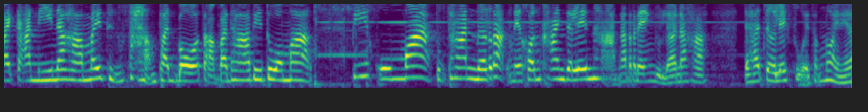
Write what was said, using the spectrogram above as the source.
รายการนี้นะคะ ไม่ถึงสามพันบอสามพันห้าพี่ตัวมาก พี่คุ้มมากทุกท่านเนื้อหลักเนี่ยค่อนข้างจะเล่นหากันแรงอยู่แล้วนะคะ แต่ถ้าเจอเลขสวยสักหน่อยเนี่ย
